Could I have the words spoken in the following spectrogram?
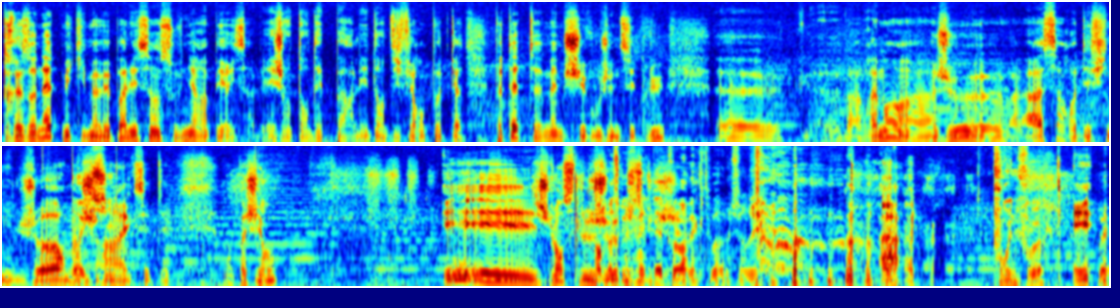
très honnêtes, mais qui m'avaient pas laissé un souvenir impérissable. Et j'entendais parler dans différents podcasts, peut-être même chez vous, je ne sais plus. Euh, euh, bah, vraiment un jeu, euh, voilà, ça redéfinit le genre, Pas machin, etc. Non, pas chez Non. vous. Et je lance le Non, jeu. parce que je vais être d'accord avec toi. sur- Ah, Pour une fois. et, Ouais.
